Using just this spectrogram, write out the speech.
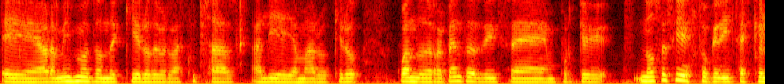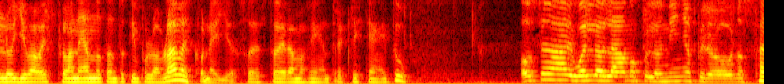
eh, ahora mismo es donde quiero de verdad escuchar a Lía y a Amaro. Quiero cuando de repente dicen, porque no sé si esto que dices que lo llevabais planeando tanto tiempo lo hablabais con ellos, o esto era más bien entre Cristian y tú. O sea, igual lo hablábamos con los niños, pero no sé,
